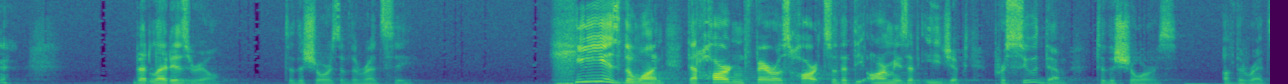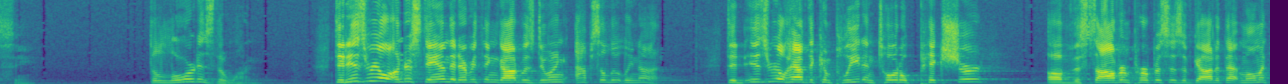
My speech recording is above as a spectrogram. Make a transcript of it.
that led Israel to the shores of the Red Sea. He is the one that hardened Pharaoh's heart so that the armies of Egypt pursued them to the shores of the Red Sea. The Lord is the one did Israel understand that everything God was doing? Absolutely not. Did Israel have the complete and total picture of the sovereign purposes of God at that moment?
